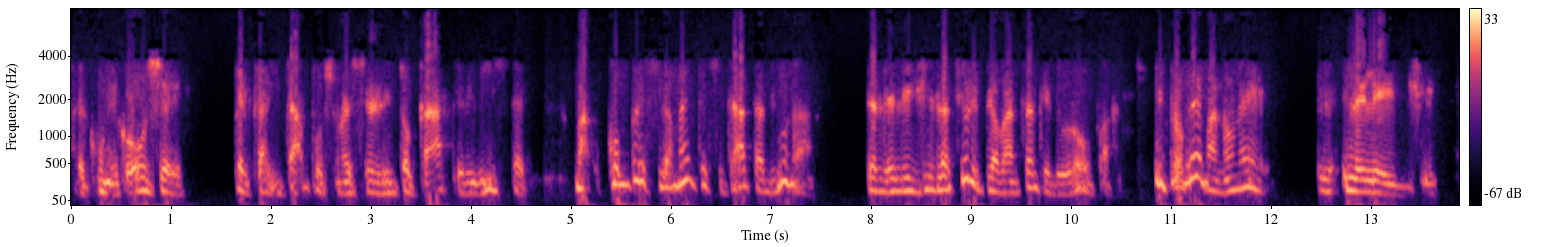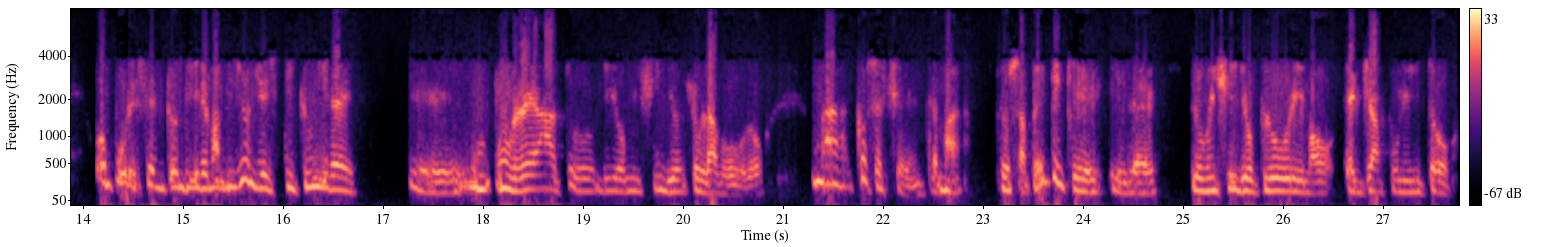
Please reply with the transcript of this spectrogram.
alcune cose per carità possono essere ritoccate, riviste, ma complessivamente si tratta di una delle legislazioni più avanzate d'Europa. Il problema non è eh, le leggi, oppure sento dire ma bisogna istituire eh, un, un, reato di omicidio sul lavoro. Ma cosa c'entra? Ma lo sapete che il, l'omicidio plurimo è già punito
